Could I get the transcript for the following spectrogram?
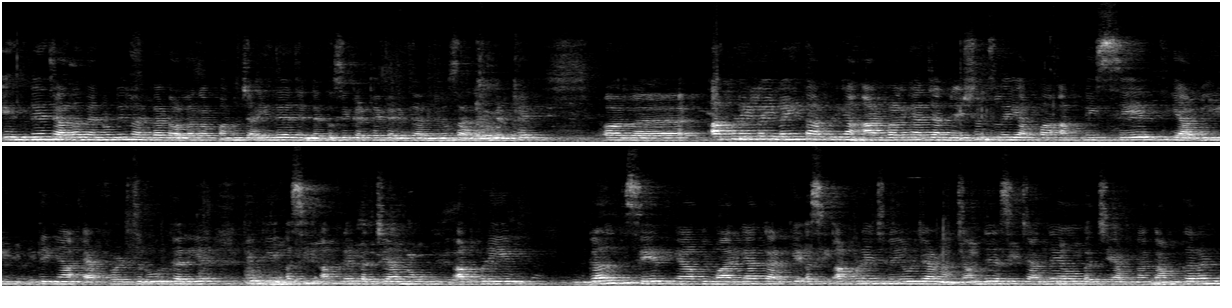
ਇੰਨੇ ਜ਼ਿਆਦਾ ਮੈਨੂੰ ਨਹੀਂ ਲੱਗਦਾ ਡਾਲਰ ਆਪਾਂ ਨੂੰ ਚਾਹੀਦੇ ਆ, ਜਿੰਨੇ ਤੁਸੀਂ ਇਕੱਠੇ ਕਰੀ ਜਾਂਦੇ ਹੋ ਸਾਰੇ ਮਿਲ ਕੇ। ਔਰ ਆਪਣੇ ਲਈ ਨਹੀਂ ਤਾਂ ਆਪਣੀਆਂ ਆਉਣ ਵਾਲੀਆਂ ਜਨਰੇਸ਼ਨਸ ਲਈ ਆਪਾਂ ਆਪਣੀ ਸਿਹਤ ਯਾਬੀ ਦੀਆਂ ਐਫਰਟ ਜ਼ਰੂਰ ਕਰੀਏ, ਕਿਉਂਕਿ ਅਸੀਂ ਆਪਣੇ ਬੱਚਿਆਂ ਨੂੰ ਆਪਣੀ ਗਲਤ ਸਿਹਤ ਦੀਆਂ ਬਿਮਾਰੀਆਂ ਕਰਕੇ ਅਸੀਂ ਆਪਣੇ ਚ ਨਹੀਂ ਉਲਝਾਉਣਾ ਚਾਹੁੰਦੇ। ਅਸੀਂ ਚਾਹੁੰਦੇ ਹਾਂ ਉਹ ਬੱਚੇ ਆਪਣਾ ਕੰਮ ਕਰਨ,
